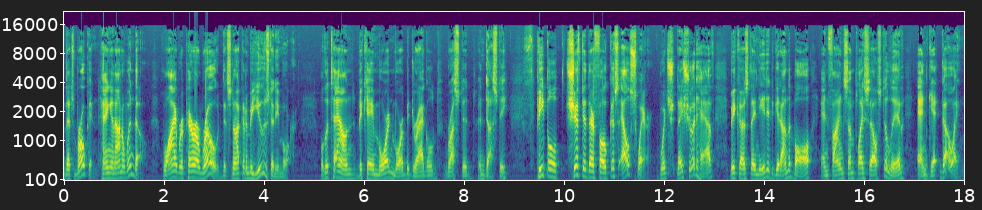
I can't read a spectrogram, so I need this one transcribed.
that's broken hanging on a window? Why repair a road that's not going to be used anymore? Well, the town became more and more bedraggled, rusted, and dusty. People shifted their focus elsewhere, which they should have because they needed to get on the ball and find someplace else to live and get going.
